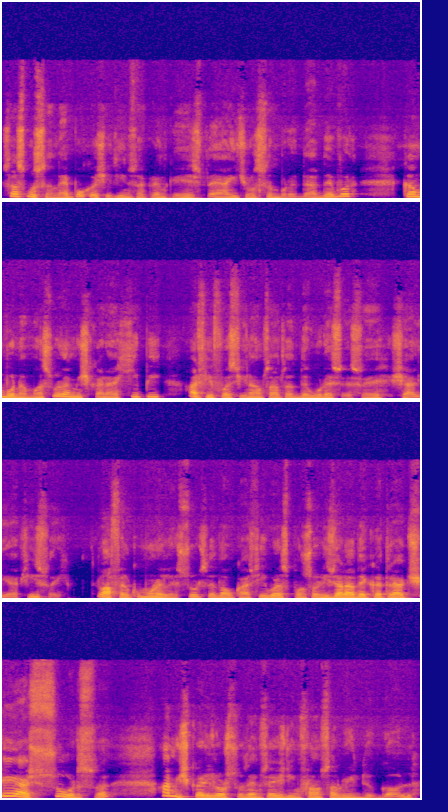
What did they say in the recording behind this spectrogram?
S-a spus în epocă și tind să cred că este aici un sâmbure de adevăr, că în bună măsură mișcarea hippie ar fi fost finanțată de URSS și aliații săi. La fel cum unele surse dau ca sigur sponsorizarea de către aceeași sursă a mișcărilor studențești din Franța lui de Gaulle,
